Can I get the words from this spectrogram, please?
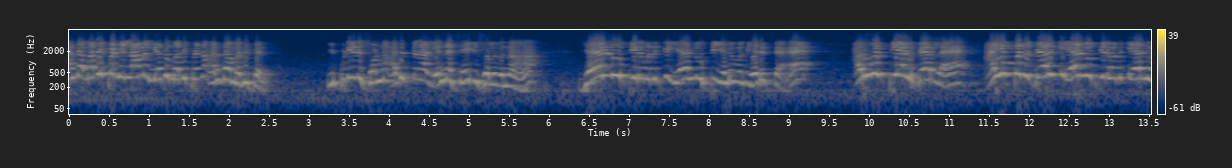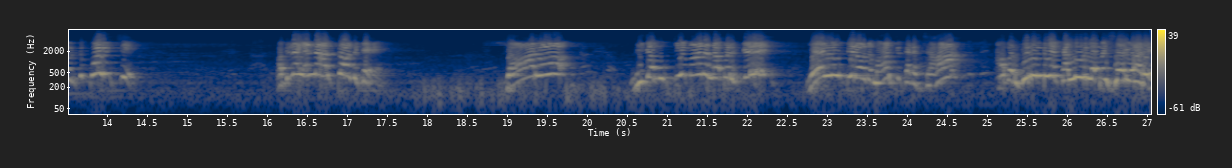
அந்த மதிப்பெண் இல்லாமல் எது மதிப்பெண் அதுதான் மதிப்பெண். இப்படின்னு சொன்ன அடுத்த நாள் என்ன செய்தி சொல்லுதுன்னா எழுநூத்தி இருபதுக்கு எழுநூத்தி எழுபது எடுத்த அறுபத்தி ஏழு பேர்ல ஐம்பது பேருக்கு எழுநூத்தி இருபதுக்கு எழுநூத்தி போயிடுச்சு. அப்படின்னா என்ன அர்த்தம் அதுக்கு யாரோ மிக முக்கியமான நபருக்கு எழுநூத்தி இருபது மார்க் கிடைச்சா அவர் விரும்பிய கல்லூரியில போய் சேருவாரு.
